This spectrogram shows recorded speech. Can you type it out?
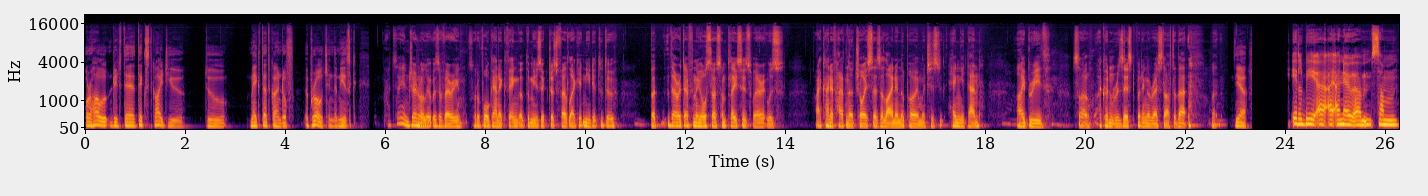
or how did the text guide you to make that kind of approach in the music? I'd say in general it was a very sort of organic thing that the music just felt like it needed to do. But there are definitely also some places where it was, I kind of had no choice. There's a line in the poem which is "hengitän," yeah. I breathe. So I couldn't resist putting a rest after that. but yeah, it'll be. Uh, I, I, know um, some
